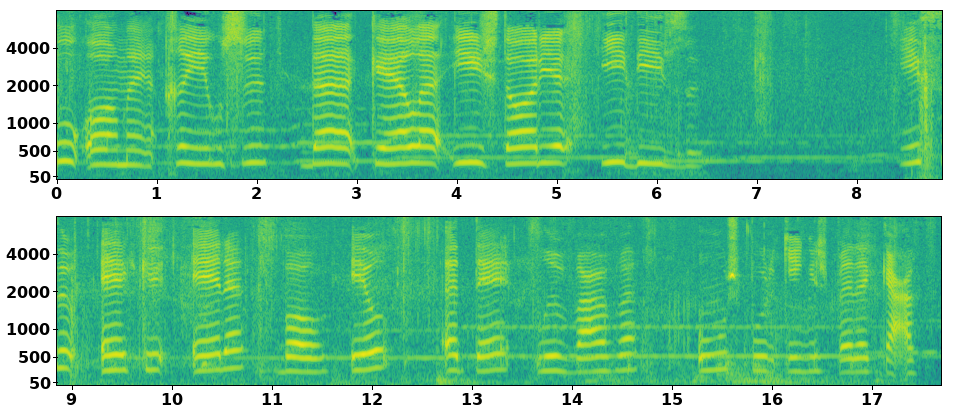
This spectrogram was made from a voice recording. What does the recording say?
O homem riu-se daquela história e disse: Isso é que era bom. Eu até levava uns porquinhos para casa.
